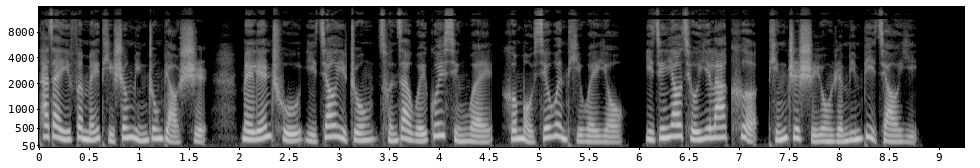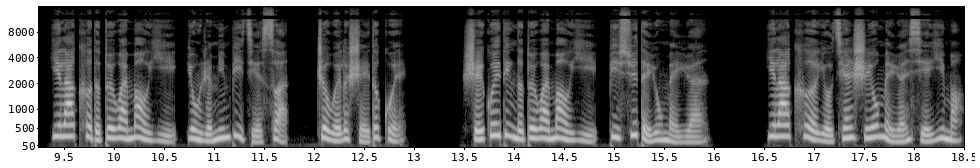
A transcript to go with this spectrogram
他在一份媒体声明中表示，美联储以交易中存在违规行为和某些问题为由，已经要求伊拉克停止使用人民币交易。伊拉克的对外贸易用人民币结算，这违了谁的规？谁规定的对外贸易必须得用美元？伊拉克有签石油美元协议吗？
